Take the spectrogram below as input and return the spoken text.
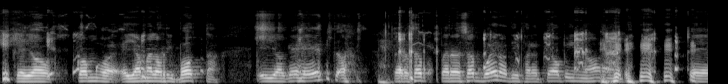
que yo pongo, ella me lo riposta. Y yo, ¿qué es esto? Pero eso, pero eso es bueno, diferentes opiniones. Eh,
